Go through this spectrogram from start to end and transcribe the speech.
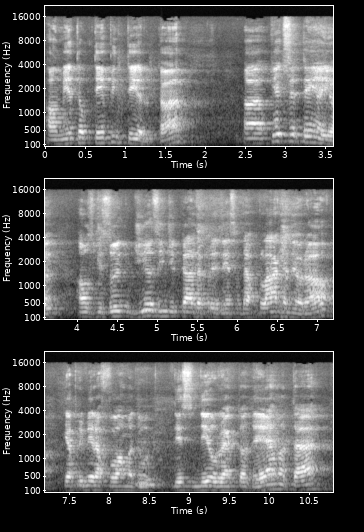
aumenta o tempo inteiro, tá? Ah, o que, que você tem aí, ó? Aos 18 dias indicada a presença da placa neural, que é a primeira forma do, desse neuroectoderma, tá?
